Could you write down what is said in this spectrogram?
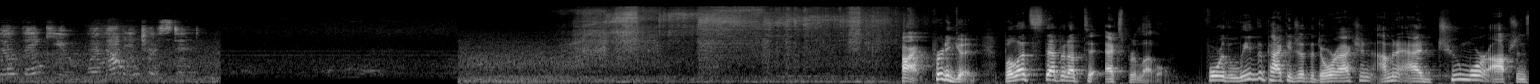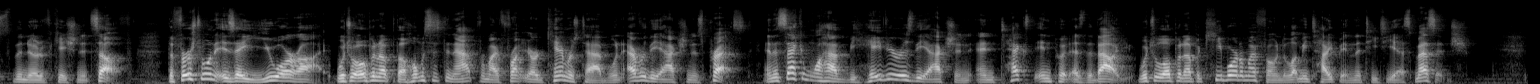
No thank you, we're not interested. All right, pretty good, but let's step it up to expert level. For the leave the package at the door action, I'm gonna add two more options to the notification itself. The first one is a URI, which will open up the Home Assistant app for my front yard cameras tab whenever the action is pressed. And the second will have behavior as the action and text input as the value, which will open up a keyboard on my phone to let me type in the TTS message.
